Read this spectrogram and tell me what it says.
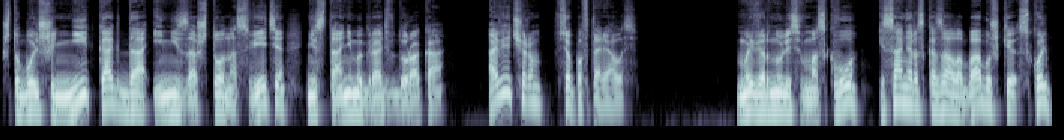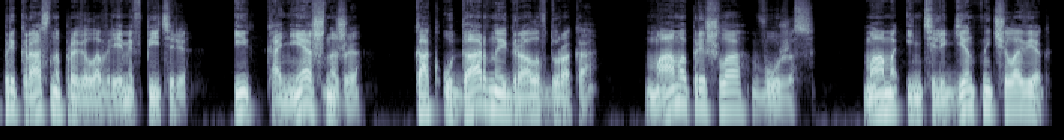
что больше никогда и ни за что на свете не станем играть в дурака. А вечером все повторялось. Мы вернулись в Москву, и Саня рассказала бабушке, сколь прекрасно провела время в Питере. И, конечно же, как ударно играла в дурака. Мама пришла в ужас. Мама — интеллигентный человек,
